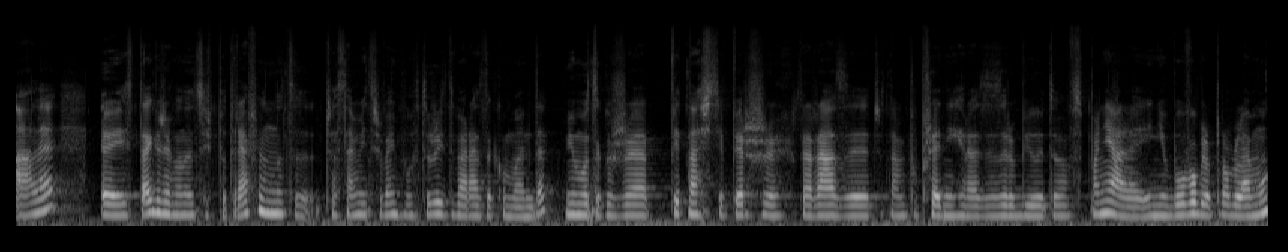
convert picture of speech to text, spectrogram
ale e, jest tak, że jak one coś potrafią, no to czasami trzeba im powtórzyć dwa razy komendę, mimo tego, że 15 pierwszych razy, czy tam poprzednich razy zrobiły to wspaniale i nie było w ogóle problemu,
